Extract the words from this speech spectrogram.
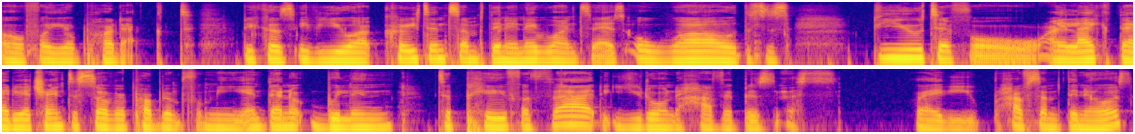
or for your product. Because if you are creating something and everyone says, oh, wow, this is beautiful, I like that, you're trying to solve a problem for me, and they're not willing to pay for that, you don't have a business, right? You have something else,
